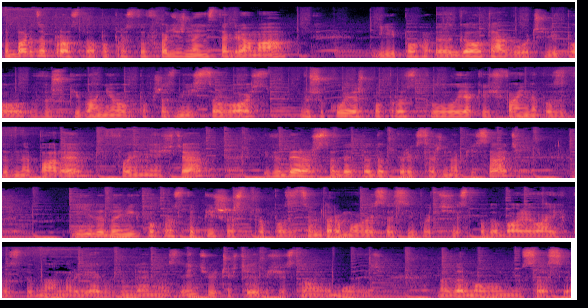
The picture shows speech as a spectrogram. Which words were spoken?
to bardzo prosto. Po prostu wchodzisz na Instagrama i po geotagu, czyli po wyszukiwaniu poprzez miejscowość, wyszukujesz po prostu jakieś fajne, pozytywne pary w Twoim mieście i wybierasz sobie te, do których chcesz napisać i do, do nich po prostu piszesz z propozycją darmowej sesji, bo Ci się spodobała ich pozytywna energia, jak wyglądają na zdjęciu i czy chcieliby się z Tobą umówić na darmową sesję.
